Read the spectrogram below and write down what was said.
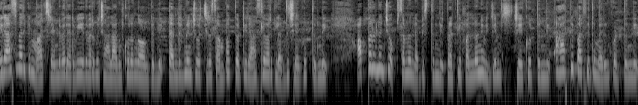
ఈ రాశి వారికి మార్చి రెండు వేల ఇరవై ఐదు వరకు చాలా అనుకూలంగా ఉంటుంది. తండ్రి నుంచి వచ్చిన సంపత్తోటి రాశుల వారికి లబ్ధి చేకూరుతుంది. అప్పుల నుంచి ఉపశమనం లభిస్తుంది. ప్రతి పనిలోని విజయం చేకూరుతుంది. ఆర్థిక పరిస్థితి మెరుగుపడుతుంది.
